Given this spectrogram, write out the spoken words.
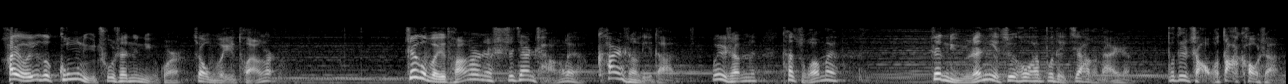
还有一个宫女出身的女官叫韦团儿。这个韦团儿呢，时间长了呀，看上李旦了。为什么呢？他琢磨呀，这女人你最后还不得嫁个男人，不得找个大靠山吗？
